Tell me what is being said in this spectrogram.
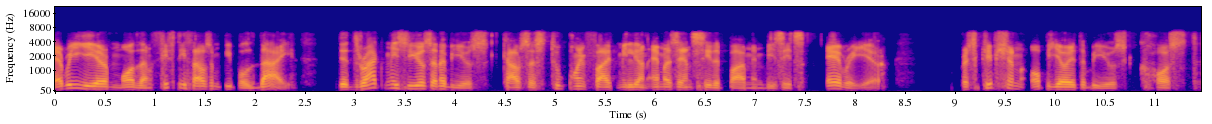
Every year, more than 50,000 people die. The drug misuse and abuse causes 2.5 million emergency department visits every year. Prescription opioid abuse costs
